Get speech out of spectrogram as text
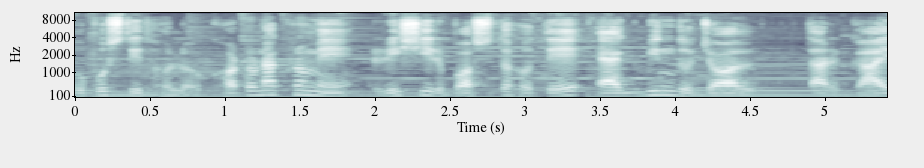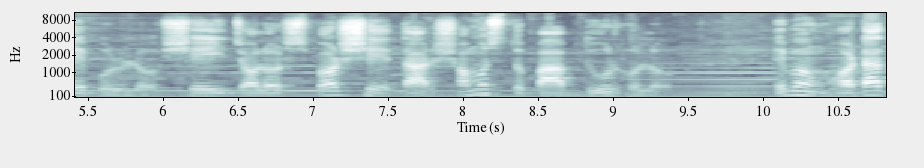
উপস্থিত হল। ঘটনাক্রমে ঋষির বস্ত হতে এক বিন্দু জল তার গায়ে পড়ল, সেই জলস্পর্শে তার সমস্ত পাপ দূর হল এবং হঠাৎ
